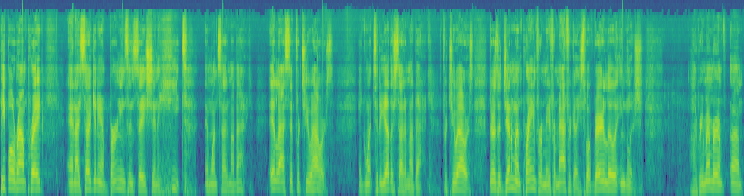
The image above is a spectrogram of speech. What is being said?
people around prayed, and I started getting a burning sensation, heat in one side of my back. It lasted for two hours and went to the other side of my back for two hours. There was a gentleman praying for me from Africa. He spoke very little English. I remember him um,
